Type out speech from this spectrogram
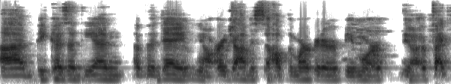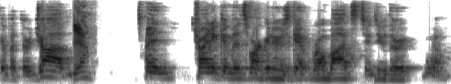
uh, because at the end of the day, you know, our job is to help the marketer be more, you know, effective at their job. Yeah. And trying to convince marketers to get robots to do their you know,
